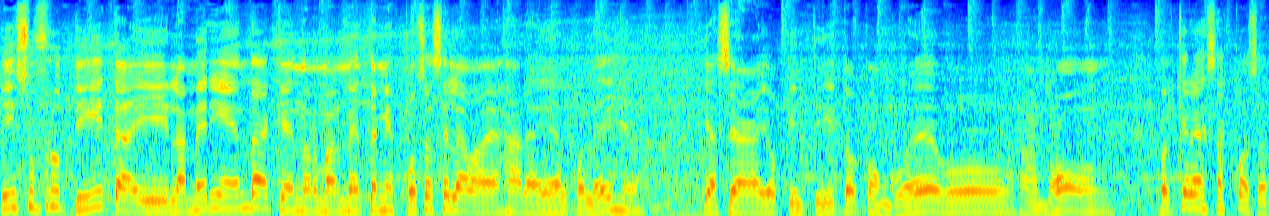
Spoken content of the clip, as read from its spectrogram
y, su frutita y la merienda que normalmente mi esposa se la va a dejar ahí al colegio, ya sea gallo pintito con huevo, jamón, cualquiera de esas cosas.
